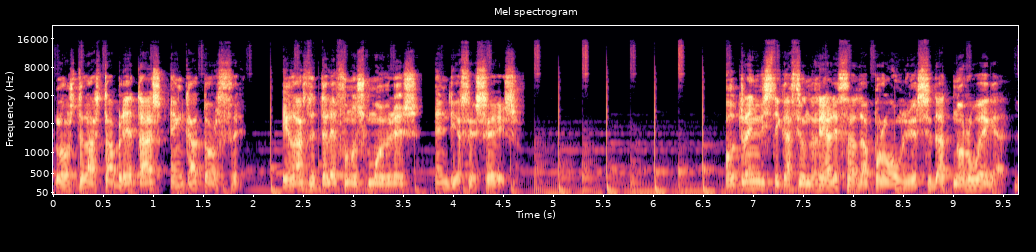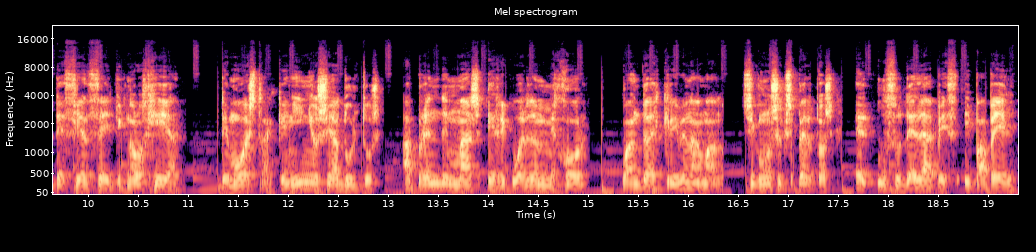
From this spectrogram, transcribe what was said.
los de las tabletas en 14 y las de teléfonos móviles en 16. Otra investigación realizada por la Universidad Noruega de Ciencia y Tecnología demuestra que niños y adultos aprenden más y recuerdan mejor cuando escriben a mano. Según los expertos, el uso de lápiz y papel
